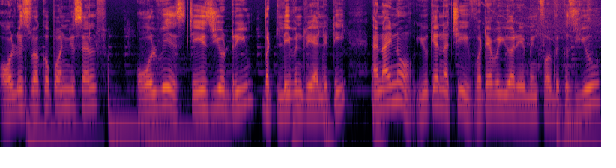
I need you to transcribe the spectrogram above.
Always work upon yourself. Always chase your dream but live in reality. And i know you can achieve whatever you are aiming for because you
